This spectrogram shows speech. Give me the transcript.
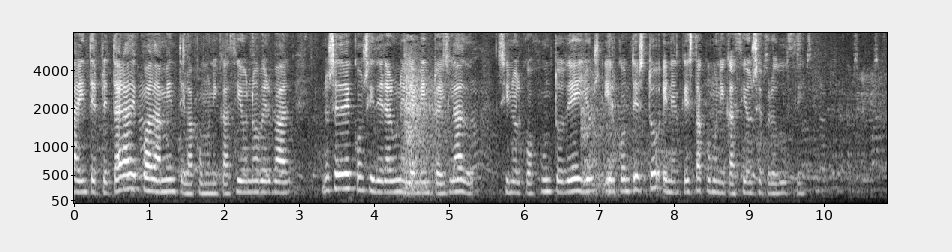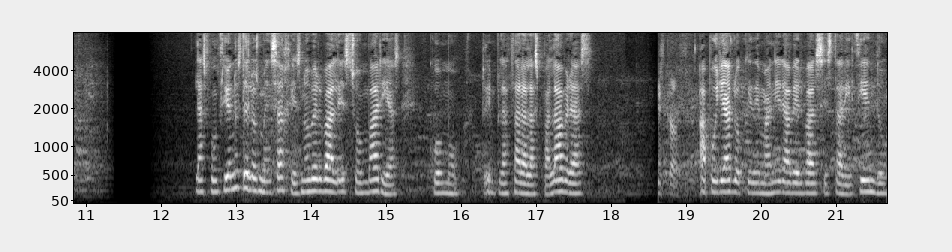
Para interpretar adecuadamente la comunicación no verbal, no se debe considerar un elemento aislado, sino el conjunto de ellos y el contexto en el que esta comunicación se produce. Las funciones de los mensajes no verbales son varias, como reemplazar a las palabras, apoyar lo que de manera verbal se está diciendo,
